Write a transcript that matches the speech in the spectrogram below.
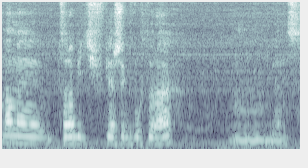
Mamy co robić w pierwszych dwóch turach, mm, więc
